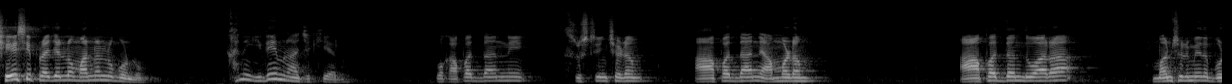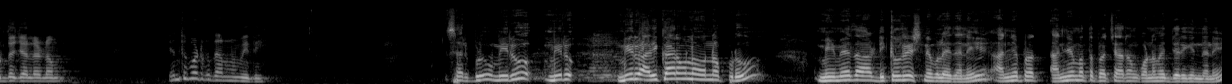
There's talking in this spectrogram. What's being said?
చేసి ప్రజల్లో మన్ననలు పొండు. కానీ ఇదేం రాజకీయాలు? ఒక అబద్ధాన్ని సృష్టించడం ఆ అబద్ధాన్ని అమ్మడం ఆ అబద్ధం ద్వారా మనుషుల మీద బురద జల్లడం. ఎంతపాటుకు ధర్మం ఇది? సార్ ఇప్పుడు మీరు మీరు మీరు అధికారంలో ఉన్నప్పుడు మీ మీద డిక్లరేషన్ ఇవ్వలేదని అన్యప్ర అన్యమత ప్రచారం కొండ మీద జరిగిందని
